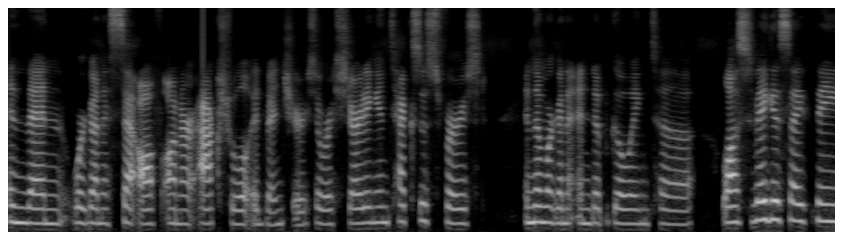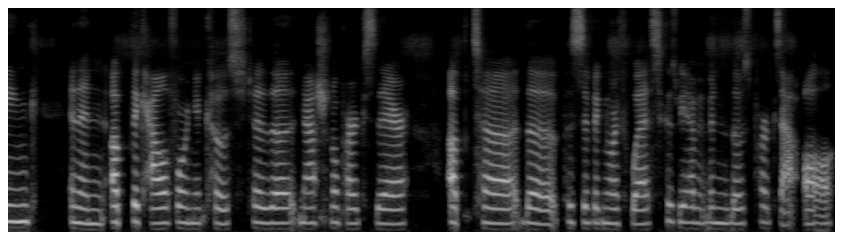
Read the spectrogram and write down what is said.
And then we're going to set off on our actual adventure. So we're starting in Texas first, and then we're going to end up going to Las Vegas, I think, and then up the California coast to the national parks there, up to the Pacific Northwest because we haven't been to those parks at all.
